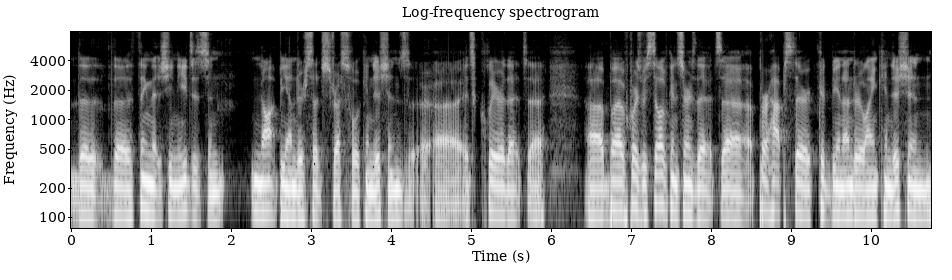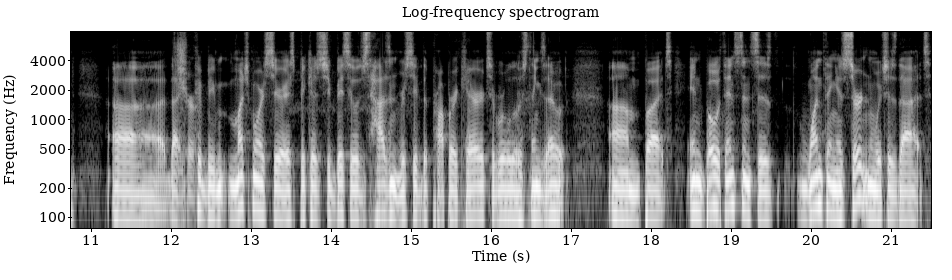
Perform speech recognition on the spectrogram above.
the the thing that she needs is to not be under such stressful conditions. Uh, it's clear that. Uh, uh, but of course, we still have concerns that perhaps there could be an underlying condition that sure. could be much more serious because she basically just hasn't received the proper care to rule those things out. Um, but in both instances, one thing is certain, which is that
